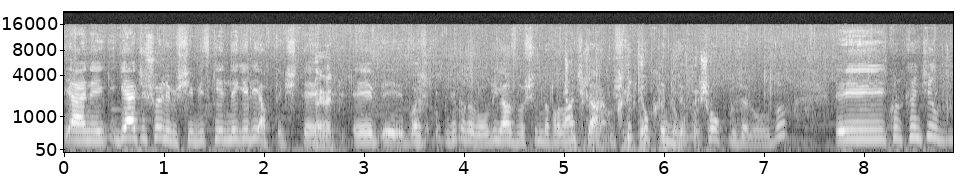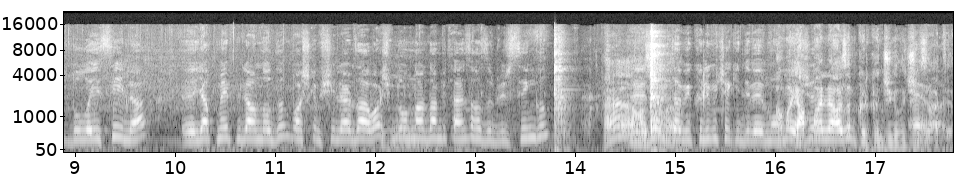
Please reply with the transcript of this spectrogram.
Yani gerçi şöyle bir şey biz kendine geli yaptık işte. Evet. E, e, baş- ne kadar oldu? Yaz başında falan Çok güzel çıkartmıştık. Klip de- çok da klip de güzel, çok güzel oldu. E, 40. yıl dolayısıyla e, yapmayı planladığım başka bir şeyler daha var. Şimdi onlardan bir tanesi hazır bir single. Hmm. Ha, E, hazır tabii mı? tabii klibi çekildi ve montajı. Ama yapman lazım 40. yıl için zaten.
